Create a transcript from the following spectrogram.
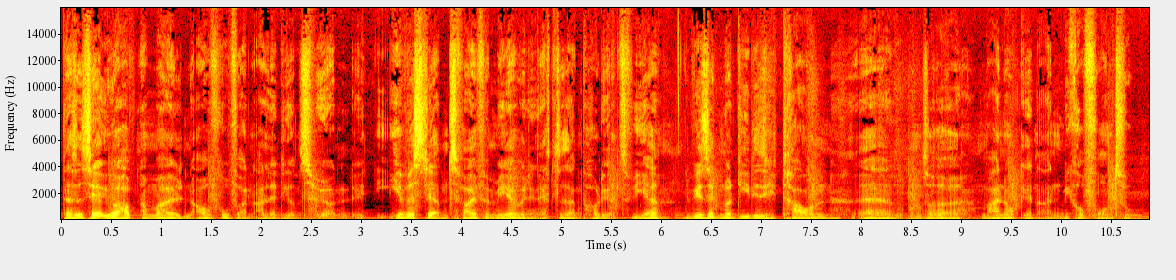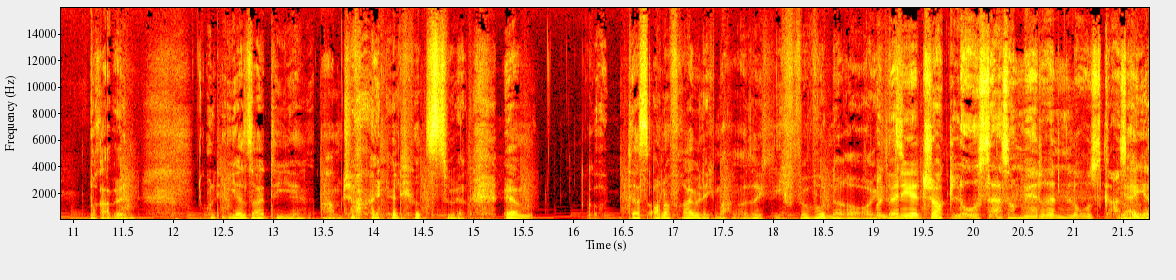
Das ist ja überhaupt nochmal ein Aufruf an alle, die uns hören. Ihr wisst ja im Zweifel mehr über den FC St. Pauli als wir. Wir sind nur die, die sich trauen, äh, unsere Meinung in ein Mikrofon zu brabbeln. Und ihr seid die armen die uns zuhören. Ähm, das auch noch freiwillig machen. Also ich, ich bewundere euch. Und wenn ihr joggt, los, da ist noch mehr drin, los, Gas Ja, geben.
